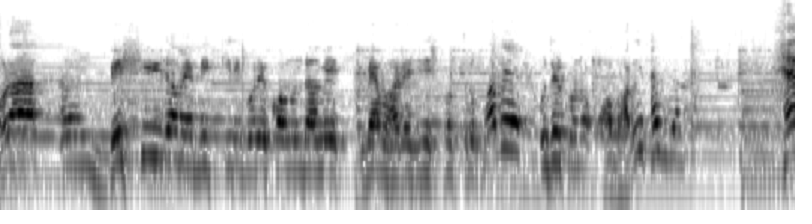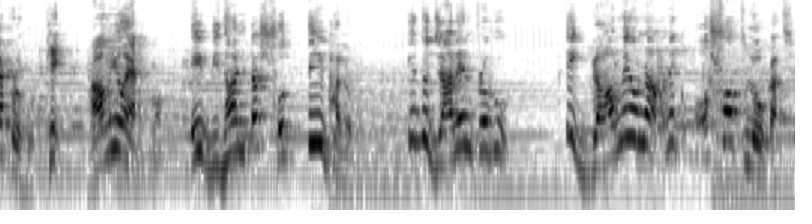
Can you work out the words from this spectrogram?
ওরা বেশি দামে বিক্রি করে কম দামে ব্যবহারের জিনিসপত্র পাবে। ওদের কোনো অভাবই থাকবে না। হ্যাঁ প্রভু ঠিক আমিও একমত। এই বিধানটা সত্যিই ভালো। কিন্তু জানেন প্রভু এই গ্রামেও না অনেক অসৎ লোক আছে।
